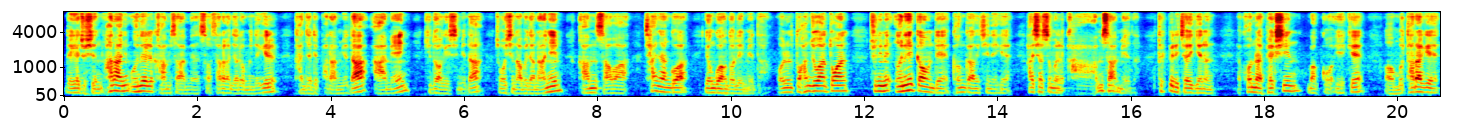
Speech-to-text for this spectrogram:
내게 주신 하나님 은혜를 감사하면서 살아간 여러분 되길 간절히 바랍니다. 아멘. 기도하겠습니다. 좋으신 아버지 하나님 감사와 찬양과 영광 돌립니다. 오늘 또 한 주간 동안 주님의 은혜 가운데 건강 지내게 하셨음을 감사합니다. 특별히 저에게는 코로나 백신 맞고 이렇게 어, 무탈하게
